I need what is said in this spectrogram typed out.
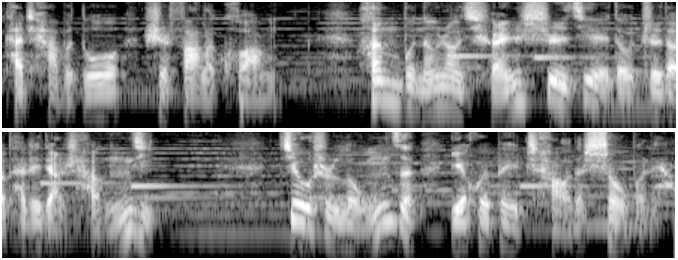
它差不多是发了狂，恨不能让全世界都知道它这点成绩，就是笼子也会被吵得受不了。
